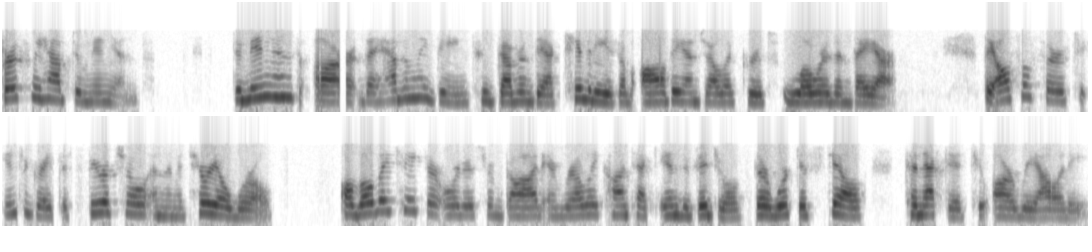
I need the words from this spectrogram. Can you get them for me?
First, we have dominions. Dominions are the heavenly beings who govern the activities of all the angelic groups lower than they are. They also serve to integrate the spiritual and the material worlds. Although they take their orders from God and rarely contact individuals, their work is still connected to our reality.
